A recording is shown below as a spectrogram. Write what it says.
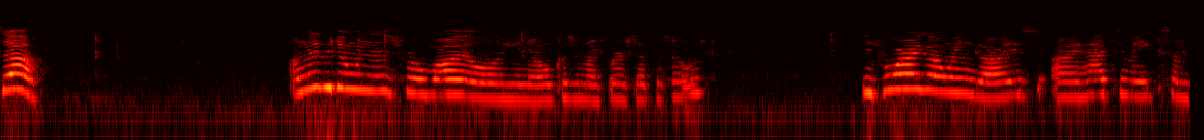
So I'm gonna be doing this for a while, you know, because of my first episode. Before I go in, guys, I had to make some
